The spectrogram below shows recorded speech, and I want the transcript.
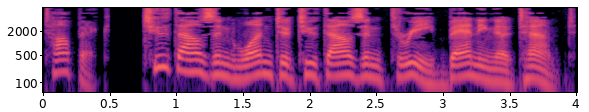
Topic: 2001 to 2003 banning attempt.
